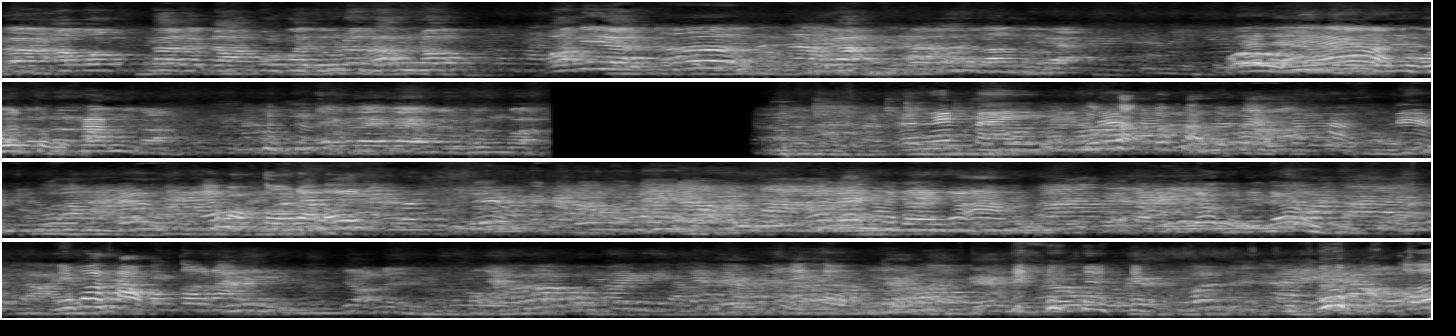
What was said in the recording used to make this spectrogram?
เออเอาพวกน่าจะกราบคนคอยดูนะครับเนาะตอนนี้เนี่ยเออเนี่ยนั่นแล้วทุกคนสงครามแรกแรกมั เอาเฮ็ดไปทุกขับทุกขับทุกขับน้ำเด้อไอ้หกโตนะเฮ้ยไม่ได้หน่วยแดงก็อะเด้อตัวนี้เด้อนี่บ่เท่าของโตนะไอ้โตเออ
